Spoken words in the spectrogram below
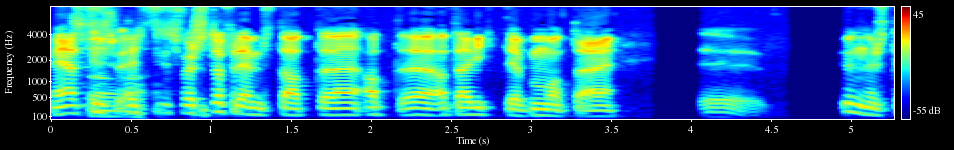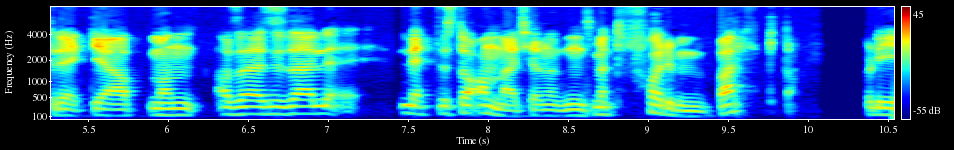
Men jeg syns, Så- jeg syns først og fremst at, eh, at, eh, at det er viktig å på en måte uh, understreke at man Altså, jeg syns det er lettest å anerkjenne den som et formverk, da. Fordi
